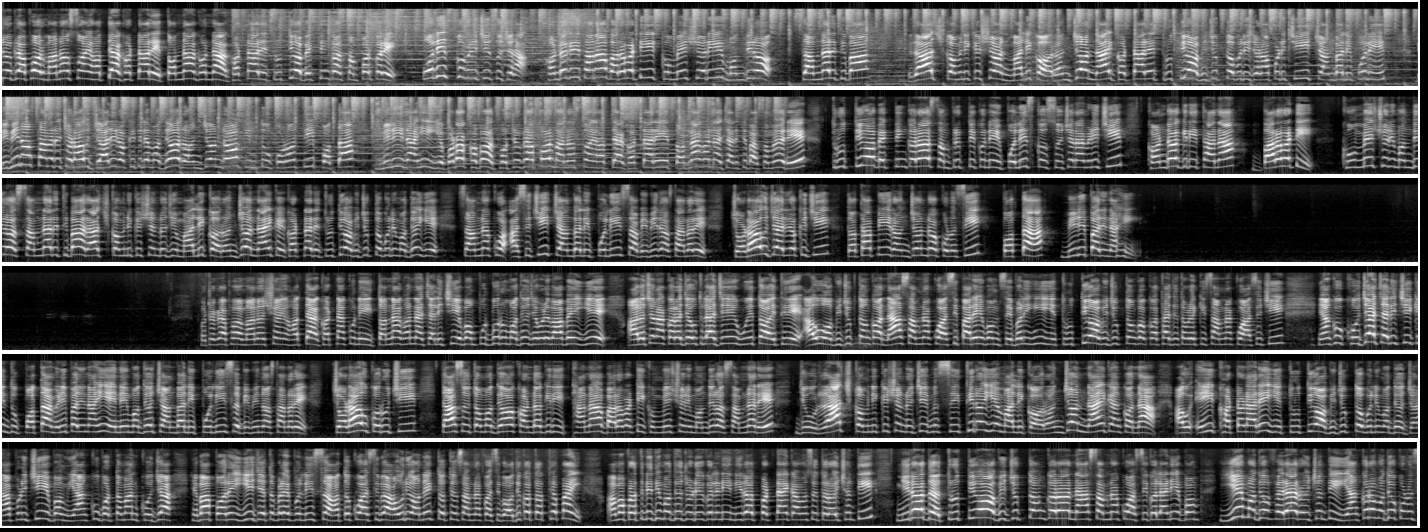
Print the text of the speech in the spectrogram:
photographer মানবসায় হত্যা ঘটnare তন্নাঘনা ঘটnare তৃতীয় ব্যক্তিଙ୍କ સંપর্করে পুলিশକୁ মিळिची सूचना खंडगिरी थानाoverlineবাটি কুমేశ্বরী মন্দির সামনেৰিtiba রাজ কমিউনিকেশন মালিক রঞ্জন నాయক ঘটnare তৃতীয় অভিযুক্ত বলি জানা পড়িচি চাঁদবালি পুলিশ বিভিন্ন স্থানরে চড়াও জারি ৰখিতলে মধ্যে রঞ্জনৰ কিন্তু কোনোতি পতা মিলি নাহি ইয়ে বড় খবর ফটোগ্রাফার মানবসায় হত্যা ঘটnare তন্নাঘনা চলিtiba সময়রে तृतीय व्यक्ति संपृक्ति को नहीं पुलिस को सूचना मिली खंडगिरी थाना बारवाटी खुमेश्वरी मंदिर सामन राज कम्युनिकेशन जी मालिक रंजन नायक ए घटन तृतीय अभियुक्त ये सामना को आसी चांदली पुलिस विभिन्न स्थान में चढ़ाऊ जारी रखी तथापि रंजन कौन पता मिल पारिना फटोग्राफर मानस स्वयं हत्या घटना को नहीं तन्नाघन्ना चली पूर्व मध्य भाव ये आलोचना कराऊलाजे हुए तो ये आउ अभुक्त ना सामना को आसीपा एवं से भि ये तृतीय अभुक्त कथ जो कि सामना को आसी यहाँ को खोजा चली कि पता मिल पारिना एने चांदवा पुलिस विभिन्न स्थान में चढ़ाऊ करुच्ची ତା ସହିତ ମଧ୍ୟ ଖଣ୍ଡଗିରି ଥାନା ବାରବାଟୀ କୁମ୍ଭେଶ୍ୱରୀ ମନ୍ଦିର ସାମ୍ନାରେ ଯେଉଁ ରାଜ କମ୍ୟୁନିକେସନ୍ ରହିଛି ସେଥିର ଇଏ ମାଲିକ ରଞ୍ଜନ ନାୟକଙ୍କ ନାଁ ଆଉ ଏହି ଘଟଣାରେ ଇଏ ତୃତୀୟ ଅଭିଯୁକ୍ତ ବୋଲି ମଧ୍ୟ ଜଣାପଡ଼ିଛି ଏବଂ ୟାଙ୍କୁ ବର୍ତ୍ତମାନ ଖୋଜା ହେବା ପରେ ଇଏ ଯେତେବେଳେ ପୋଲିସ ହାତକୁ ଆସିବେ ଆହୁରି ଅନେକ ତଥ୍ୟ ସାମ୍ନାକୁ ଆସିବ ଅଧିକ ତଥ୍ୟ ପାଇଁ ଆମ ପ୍ରତିନିଧି ମଧ୍ୟ ଯୋଡ଼ି ଗଲେଣି ନିରଦ ପଟ୍ଟନାୟକ ଆମ ସହିତ ରହିଛନ୍ତି ନିରଦ ତୃତୀୟ ଅଭିଯୁକ୍ତଙ୍କର ନାଁ ସାମ୍ନାକୁ ଆସିଗଲାଣି ଏବଂ ଇଏ ମଧ୍ୟ ଫେରାର ରହିଛନ୍ତି ୟାଙ୍କର ମଧ୍ୟ କୌଣସି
